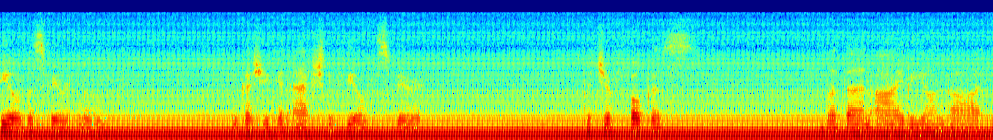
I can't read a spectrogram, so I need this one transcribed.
feel the Spirit move because you can actually feel the Spirit. Put your focus let thine eye be on God.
